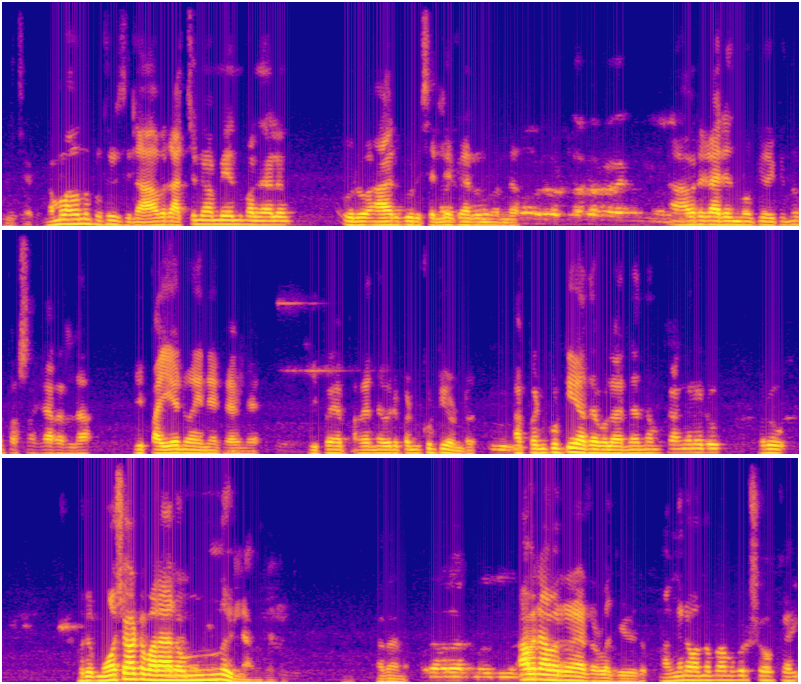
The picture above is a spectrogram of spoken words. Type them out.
തീർച്ചയായിട്ടും. നമ്മളതൊന്നും പ്രതീക്ഷിച്ചില്ല. അവർ അച്ഛനും അമ്മയെന്ന് പറഞ്ഞാലും ഒരു ആർക്കും ഒരു ശല്യക്കാരൊന്നുമല്ല. അവരുടെ കാര്യം നോക്കി വയ്ക്കുന്നു പ്രശ്നക്കാരല്ല ഈ പയ്യനും അതിനേക്കാളെ ഇപ്പൊ പറയുന്ന ഒരു പെൺകുട്ടിയുണ്ട്. ആ പെൺകുട്ടി അതേപോലെ തന്നെ നമുക്ക് അങ്ങനെ ഒരു ഒരു ഒരു മോശമായിട്ട് പറയാനൊന്നുമില്ല അവരെ അതാണ്. അവരവരുടേതായിട്ടുള്ള ജീവിതം. അങ്ങനെ വന്നപ്പോൾ നമുക്കൊരു ഷോക്കായി.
